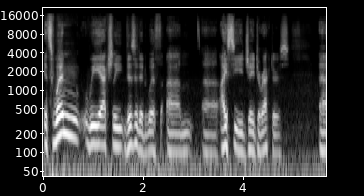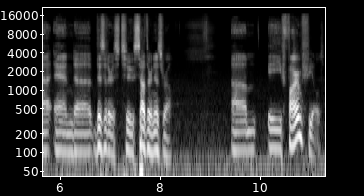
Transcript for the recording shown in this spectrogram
it's when we actually visited with um, uh, ICEJ directors uh, and uh, visitors to southern Israel. Um, a farm field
